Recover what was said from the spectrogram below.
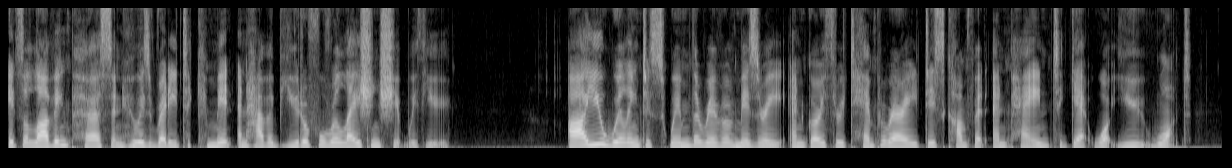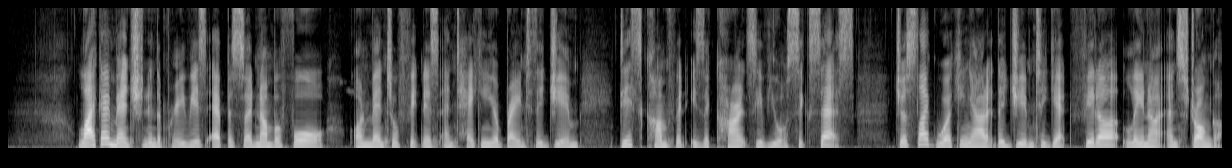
It's a loving person who is ready to commit and have a beautiful relationship with you. Are you willing to swim the river of misery and go through temporary discomfort and pain to get what you want? Like I mentioned in the previous episode, number four, on mental fitness and taking your brain to the gym, discomfort is the currency of your success, just like working out at the gym to get fitter, leaner, and stronger.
